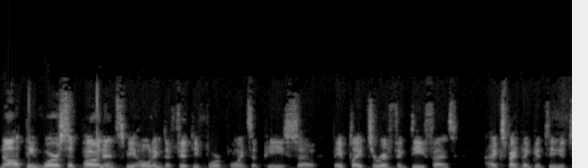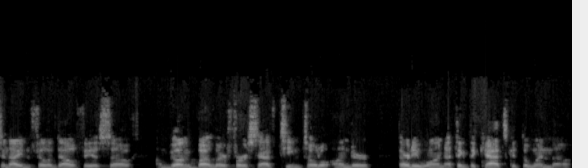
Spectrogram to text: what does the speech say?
Not the worst opponents to be holding to 54 points apiece. So they played terrific defense. I expect they continue tonight in Philadelphia. So I'm going Butler first half team total under 31. I think the Cats get the win though.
